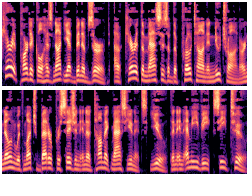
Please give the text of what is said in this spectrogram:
Caret particle has not yet been observed. A caret the masses of the proton and neutron are known with much better precision in atomic mass units U than in MeV C2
